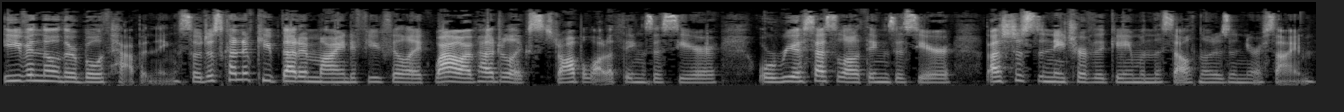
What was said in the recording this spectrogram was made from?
even though they're both happening. So just kind of keep that in mind if you feel like, wow, I've had to like stop a lot of things this year or reassess a lot of things this year. That's just the nature of the game when the South Node is in your sign.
